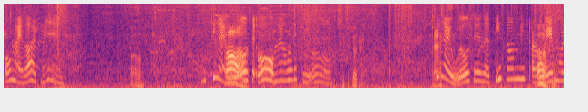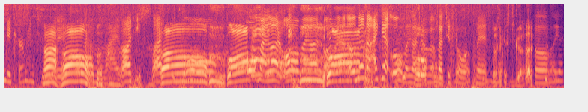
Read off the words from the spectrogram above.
oh my gosh, man. uh oh. One thing I Oh. will oh man, what hit you? Oh, It's good. one thing I will say is that these zombies are Ah. way more determined to Ah, live. oh. Oh my god, he slashed it. Oh. Oh! Oh my god, oh my god, oh my god, oh no, no, I can't, oh my god, I'm Oh. about to throw up, man. God. Oh my god.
